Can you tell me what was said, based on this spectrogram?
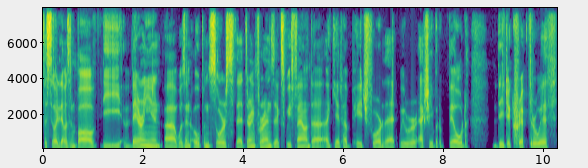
facility that was involved. The variant uh, was an open source that during forensics we found a, a, GitHub page for that we were actually able to build the decryptor with.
